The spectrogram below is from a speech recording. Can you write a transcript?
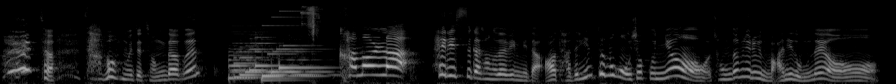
자, 4번 문제 정답은 카멀라 해리스가 정답입니다. 아, 다들 힌트 보고 오셨군요. 정답률이 많이 높네요.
